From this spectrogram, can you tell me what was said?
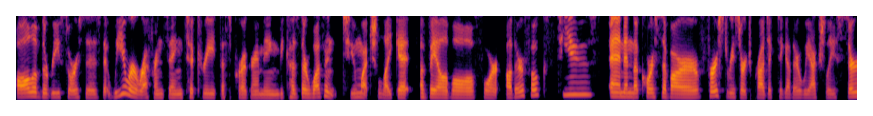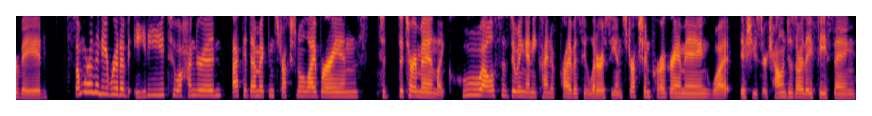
all of the resources that we were referencing to create this programming because there wasn't too much like it available for other folks to use. And in the course of our first research project together, we actually surveyed somewhere in the neighborhood of 80 to 100 academic instructional librarians to determine like who else is doing any kind of privacy literacy instruction programming, what issues or challenges are they facing.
